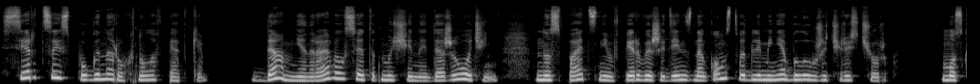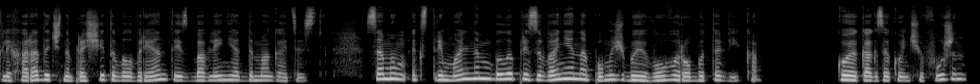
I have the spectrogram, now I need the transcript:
Сердце испуганно рухнуло в пятки. Да, мне нравился этот мужчина и даже очень, но спать с ним в первый же день знакомства для меня было уже чересчур. Мозг лихорадочно просчитывал варианты избавления от домогательств. Самым экстремальным было призывание на помощь боевого робота Вика. Кое-как закончив ужин,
